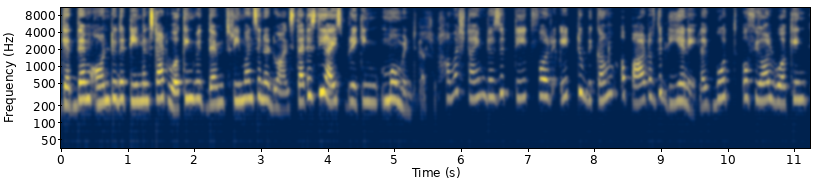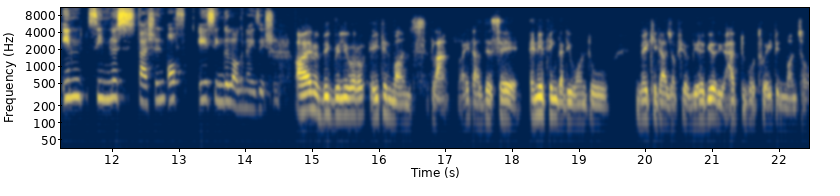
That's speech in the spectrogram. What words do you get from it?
get them onto the team and start working with them three months in advance that is the ice breaking moment how much time does it take for it to become a part of the dna like both of you all working in seamless fashion of a single organization. I'm a big believer of 18 months plan right? As they say anything that you want to make it as of your behavior, you have to go through 18 months of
